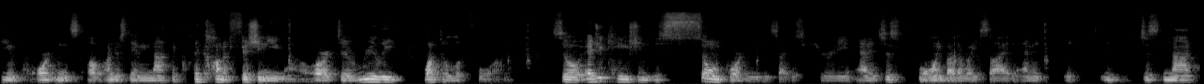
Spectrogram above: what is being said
the importance of understanding not to click on a phishing email or to really what to look for. So education is so important in cybersecurity, and it's just falling by the wayside, and it it, it just not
